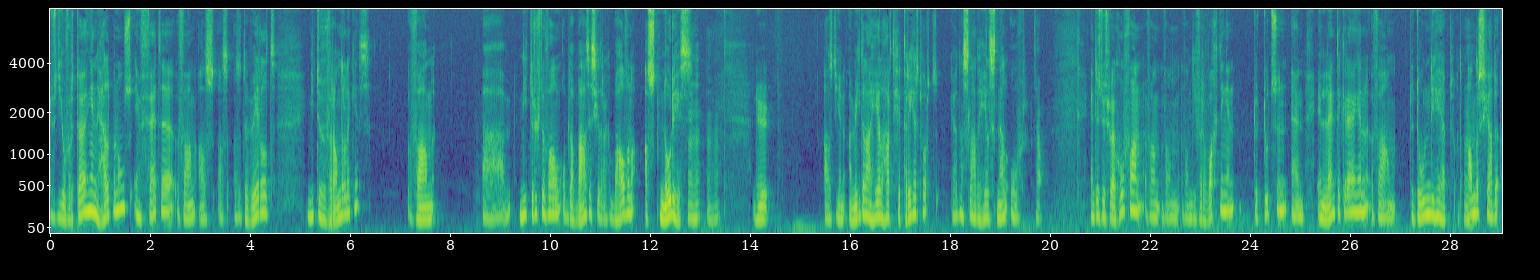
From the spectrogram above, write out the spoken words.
dus die overtuigingen helpen ons in feite van als, als, als de wereld niet te veranderlijk is, van ehm, niet terug te vallen op dat basisgedrag, behalve als het nodig is. Mhm, mhm. Nu, als die amygdala heel hard getriggerd wordt, ja, dan slaat het heel snel over. Ja. En het is dus wel goed van, van, van, van die verwachtingen te toetsen en in lijn te krijgen van de doelen die je hebt. Want Mhm. anders gaat het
